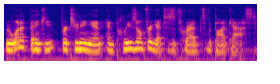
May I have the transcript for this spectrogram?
we want to thank you for tuning in and please don't forget to subscribe to the podcast.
